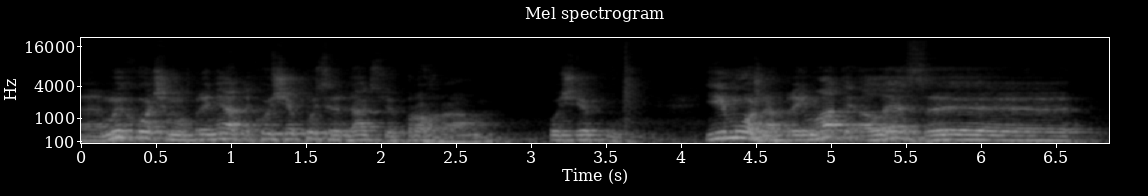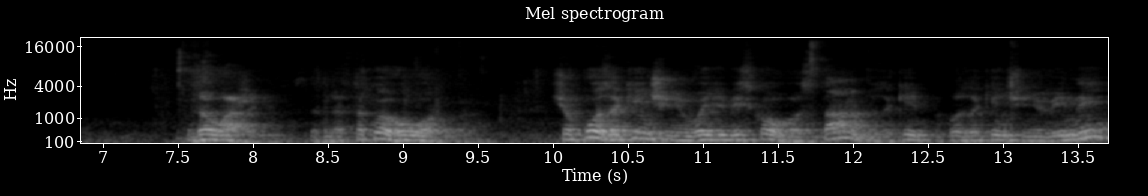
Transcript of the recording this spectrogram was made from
е, ми хочемо прийняти хоч якусь редакцію програми, хоч якусь, її можна приймати, але з е, зауваженням, з, такою говоркою, що по закінченню військового стану, по закінченню війни,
